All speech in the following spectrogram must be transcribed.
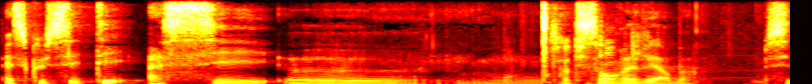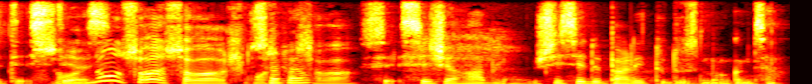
Est-ce que c'était assez euh, sans réverb? C'était Non, assez- non, ça va, ça va, je pense ça que va, ça va. C'est gérable. J'essaie de parler tout doucement comme ça.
